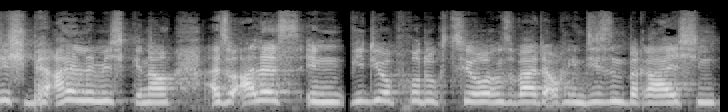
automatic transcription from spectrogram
ich beeile mich genau. Also alles in Videoproduktion und so weiter, auch in diesen Bereichen.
